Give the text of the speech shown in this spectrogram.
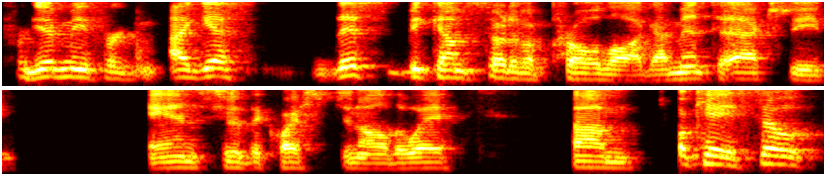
forgive me for, I guess this becomes sort of a prologue. I meant to actually answer the question all the way. Um, okay, so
